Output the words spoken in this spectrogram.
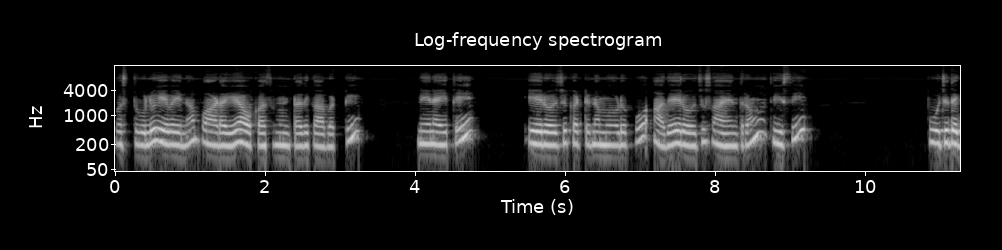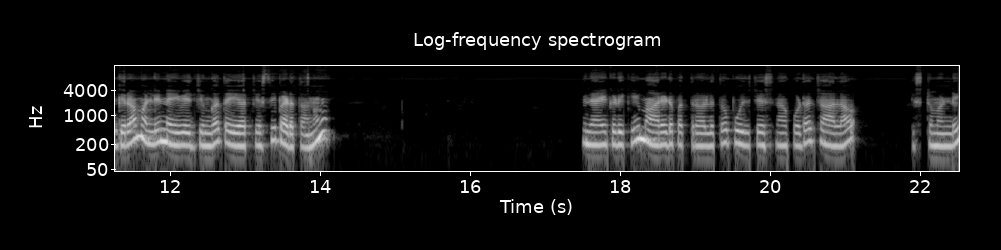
వస్తువులు ఏవైనా పాడయ్యే అవకాశం ఉంటుంది కాబట్టి నేనైతే ఏ రోజు కట్టిన ముడుపు అదే రోజు సాయంత్రం తీసి పూజ దగ్గర మళ్ళీ నైవేద్యంగా తయారు చేసి పెడతాను. వినాయకుడికి మారేడు పత్రాలతో పూజ చేసినా కూడా చాలా ఇష్టమండి.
